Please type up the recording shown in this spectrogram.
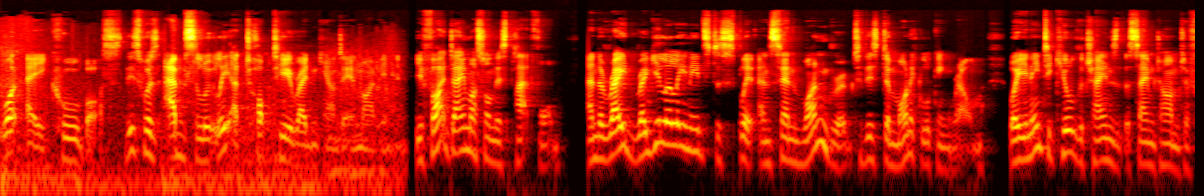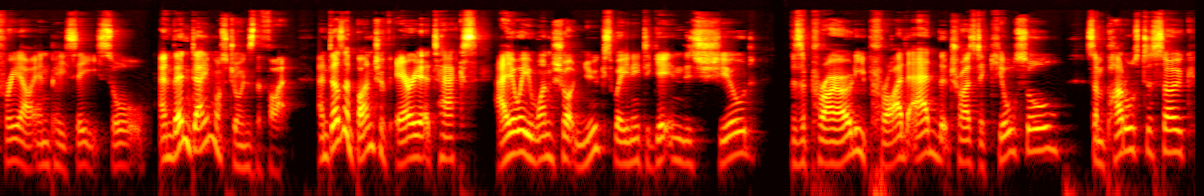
What a cool boss. This was absolutely a top tier raid encounter in my opinion. You fight Deimos on this platform, and the raid regularly needs to split and send one group to this demonic looking realm, where you need to kill the chains at the same time to free our NPC, Saul. And then Deimos joins the fight, and does a bunch of area attacks, AoE one shot nukes where you need to get in this shield, there's a priority pride ad that tries to kill Saul, some puddles to soak,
